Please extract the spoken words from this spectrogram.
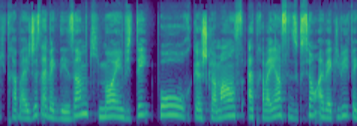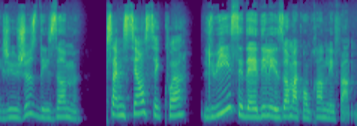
qui travaille juste avec des hommes, qui m'a invité pour que je commence à travailler en séduction avec lui. Fait que j'ai eu juste des hommes. Sa mission, c'est quoi? Lui, c'est d'aider les hommes à comprendre les femmes.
